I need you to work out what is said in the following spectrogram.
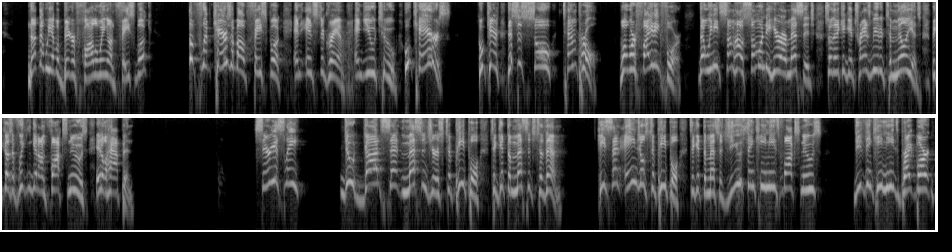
Not that we have a bigger following on Facebook. The flip cares about Facebook and Instagram and YouTube. Who cares? Who cares? This is so temporal, what we're fighting for. That we need somehow someone to hear our message so that it can get transmuted to millions. Because if we can get on Fox News, it'll happen. Seriously? Dude, God sent messengers to people to get the message to them. He sent angels to people to get the message. Do you think he needs Fox News? Do you think he needs Breitbart?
